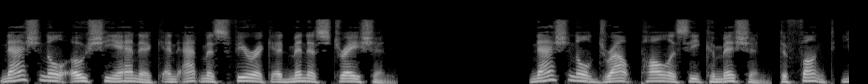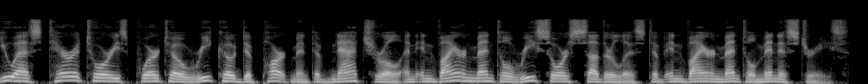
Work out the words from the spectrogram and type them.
National Oceanic and Atmospheric Administration National Drought Policy Commission defunct U.S. Territories Puerto Rico Department of Natural and Environmental Resource Southerlist of Environmental Ministries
